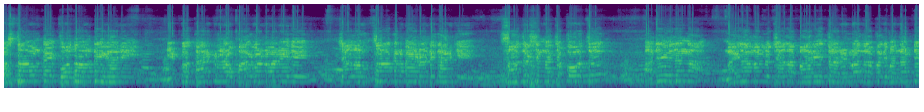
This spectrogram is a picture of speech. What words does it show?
వస్తా ఉంటాయి కానీ ఈ యొక్క కార్యక్రమంలో పాల్గొనడం అనేది చాలా ఉత్సాహకరమైనటువంటి దానికి సాదృశ్యంగా చెప్పవచ్చు అదే విధంగా మహిళా మనులు చాలా భారీ ఎత్తున రెండు వందల పది మంది అంటే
